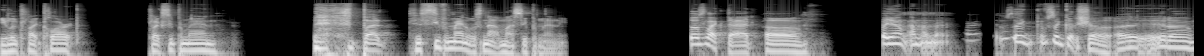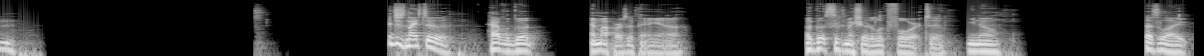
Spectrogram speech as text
He looks like Clark, like Superman. but his Superman was not my Superman. So it's like that. Uh, but yeah, I'm, I'm, it was like it was a good show. Uh, it um, it's just nice to have a good, in my personal opinion, uh, a good Superman show to look forward to. You know, because like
